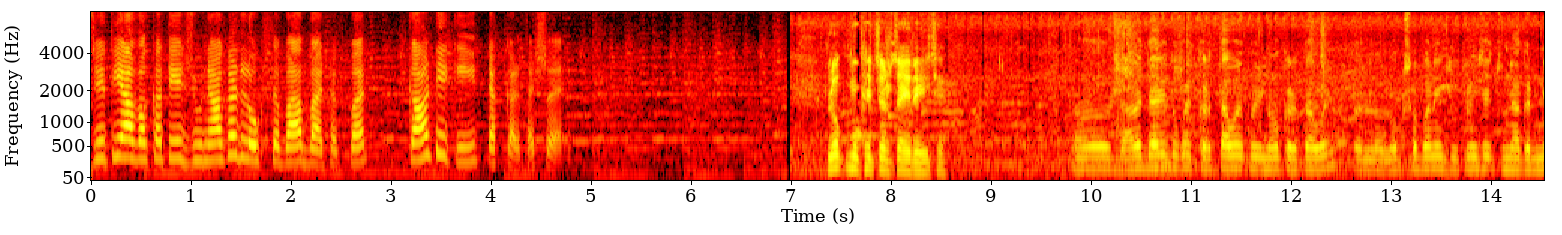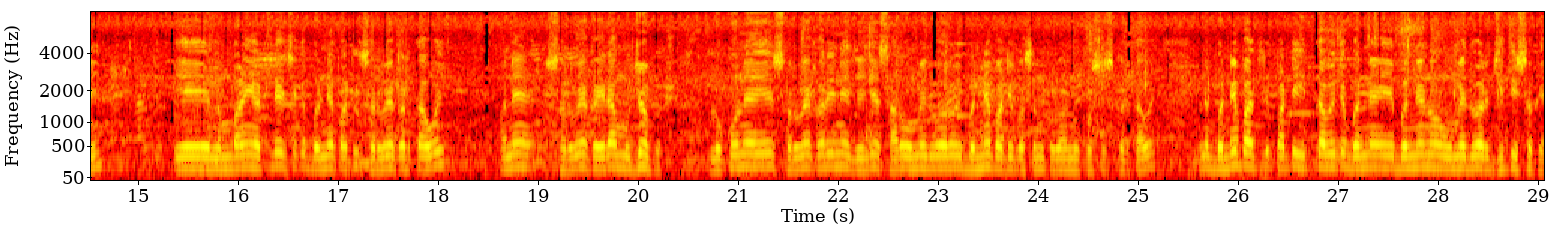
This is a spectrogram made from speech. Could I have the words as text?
જેથી આ વખતે જૂનાગઢ લોકસભા બેઠક પર કાંટેકી ટક્કર થશે. લોકમુખે ચર્ચાઈ રહી છે. દાવેદારી તો કોઈ કરતા હોય, કોઈ ન કરતા હોય, પણ લોકસભાની ચૂંટણી છે જૂનાગઢની, એ લંબાણી એટલે છે કે બંને પાર્ટી સર્વે કરતા હોય અને સર્વે કર્યા મુજબ લોકોને એ સર્વે કરીને જે જે સારો ઉમેદવાર હોય બંને પાર્ટી પસંદ કરવાની કોશિશ કરતા હોય. અને બંને પાર્ટી પાર્ટી ઈચ્છતા હોય કે બંને, એ બંનેનો ઉમેદવાર જીતી શકે.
